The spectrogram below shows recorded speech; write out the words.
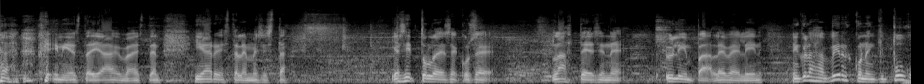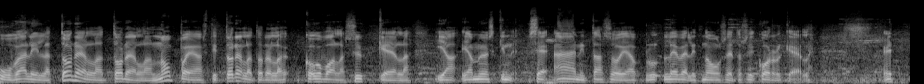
Iniestan jäähyväisten järjestelemisestä. Ja sitten tulee se, kun se lähtee sinne ylimpään leveliin, niin kyllähän Virkkunenkin puhuu välillä todella, todella nopeasti, todella, todella kovalla sykkeellä ja, ja myöskin se äänitaso ja levelit nousee tosi korkealle. Et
